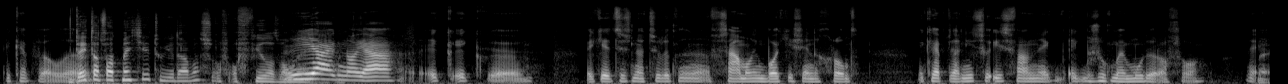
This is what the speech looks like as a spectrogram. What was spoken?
ik heb wel... eh, Deed dat wat met je toen je daar was? Of, of viel dat wel mee? Ja, ik, nou ja, ik, ik, eh, weet je, het is natuurlijk een verzameling botjes in de grond. Ik heb daar niet zoiets van, ik, ik bezoek mijn moeder of zo. Nee. Nee.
